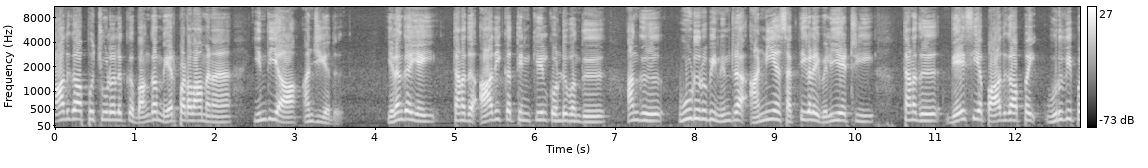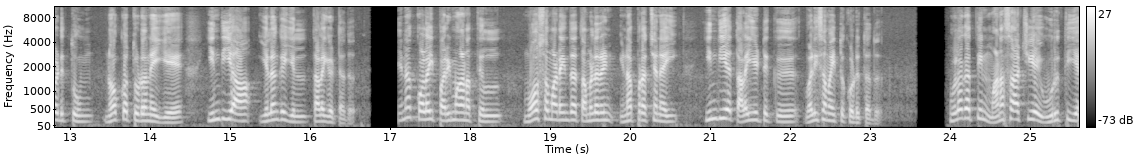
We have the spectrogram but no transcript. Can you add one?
பாதுகாப்பு சூழலுக்கு பங்கம் ஏற்படலாம் என இந்தியா அஞ்சியது. இலங்கையை தனது ஆதிக்கத்தின் கீழ் கொண்டு வந்து அங்கு ஊடுருவி நின்ற அந்நிய சக்திகளை வெளியேற்றி தனது தேசிய பாதுகாப்பை உறுதிப்படுத்தும் நோக்கத்துடனேயே இந்தியா இலங்கையில் தலையிட்டது. இனக்கொலை பரிமாணத்தில் மோசமடைந்த தமிழரின் இனப்பிரச்சனை இந்திய தலையீட்டுக்கு வழிசமைத்து கொடுத்தது. உலகத்தின் மனசாட்சியை உறுத்திய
